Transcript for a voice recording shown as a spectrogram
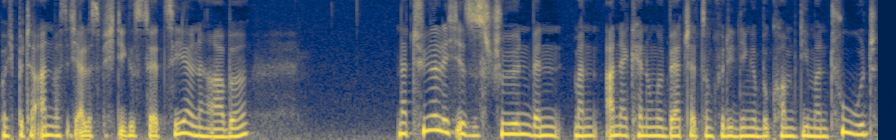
euch bitte an, was ich alles Wichtiges zu erzählen habe. Natürlich ist es schön, wenn man Anerkennung und Wertschätzung für die Dinge bekommt, die man tut.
